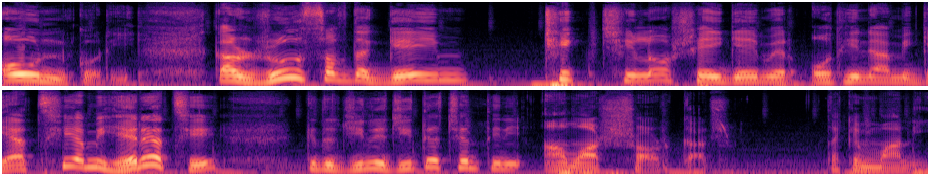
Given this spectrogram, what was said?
ওন করি। কারণ রুলস অফ দ্য গেম ঠিক ছিল, সেই গেমের অধীনে আমি গেছি, আমি হেরেছি, কিন্তু যিনি জিতেছেন তিনি আমার সরকার, তাকে মানি।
